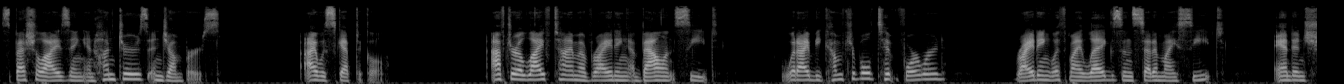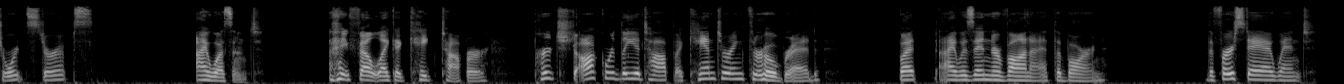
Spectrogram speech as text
specializing in hunters and jumpers. I was skeptical. After a lifetime of riding a balanced seat, would I be comfortable tip forward, riding with my legs instead of my seat, and in short stirrups? I wasn't. I felt like a cake topper, perched awkwardly atop a cantering thoroughbred. But I was in nirvana at the barn. The first day I went,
